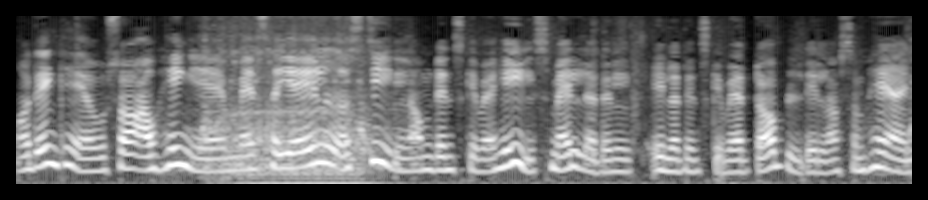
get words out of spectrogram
Og den kan jeg jo så afhænge af materialet og stilen, om den skal være helt smal, eller, den skal være dobbelt, eller som her en,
